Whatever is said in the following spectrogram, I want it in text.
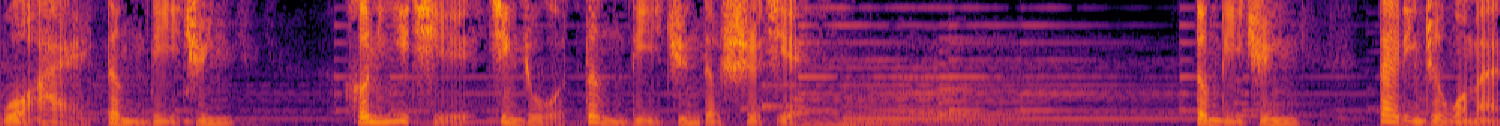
我爱邓丽君，和您一起进入邓丽君的世界。邓丽君带领着我们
